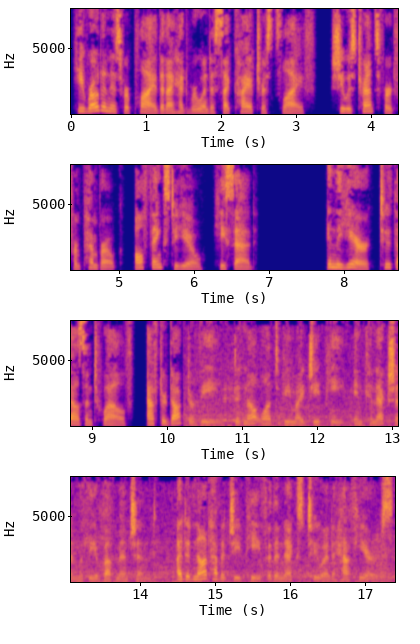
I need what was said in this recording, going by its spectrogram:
He wrote in his reply that I had ruined a psychiatrist's life, she was transferred from Pembroke, all thanks to you, he said. In the year 2012, after Dr. V did not want to be my GP in connection with the above mentioned, I did not have a GP for the next two and a half years.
